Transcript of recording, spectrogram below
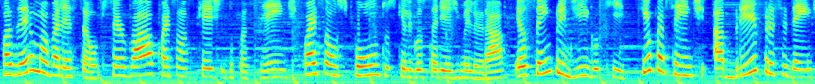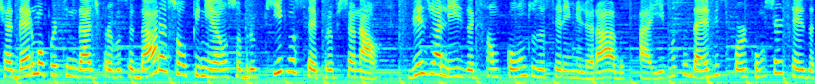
fazer uma avaliação, observar quais são as queixas do paciente, quais são os pontos que ele gostaria de melhorar. Eu sempre digo que se o paciente abrir precedente, a der uma oportunidade para você dar a sua opinião sobre o que você, profissional, visualiza que são pontos a serem melhorados, aí você deve expor com certeza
